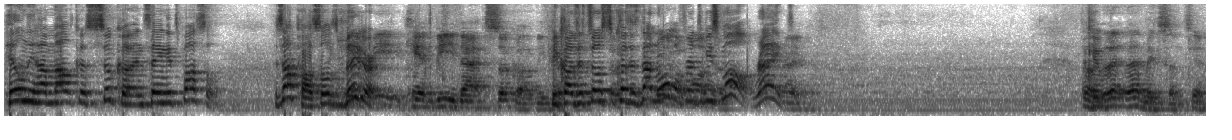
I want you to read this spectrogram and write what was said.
Hilni Hamalka sukkah and saying it's puzzle? It's not puzzle. It's It bigger be- It can't be that sukkah because, because it's so because it's not normal for it to be small, right? Right. Okay. Oh, that, that makes sense. Yeah,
